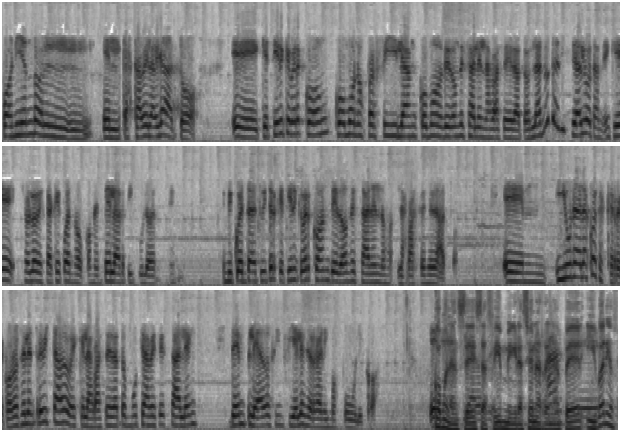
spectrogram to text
poniendo el, cascabel al gato, eh, que tiene que ver con cómo nos perfilan, cómo de dónde salen las bases de datos. La nota dice algo también que yo lo destaqué cuando comenté el artículo en, mi cuenta de Twitter, que tiene que ver con de dónde salen las bases de datos. Em, y una de las cosas que reconoce el entrevistado es que las bases de datos muchas veces salen de empleados infieles de organismos públicos. Como la ANSES, AFIP, Migraciones, RENAPER y varios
